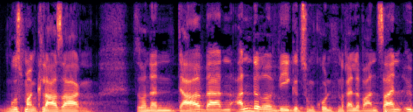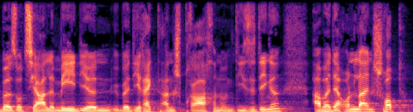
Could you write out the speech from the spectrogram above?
muss man klar sagen. Sondern da werden andere Wege zum Kunden relevant sein, über soziale Medien, über Direktansprachen und diese Dinge. Aber der Online-Shop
